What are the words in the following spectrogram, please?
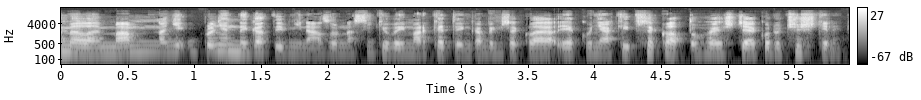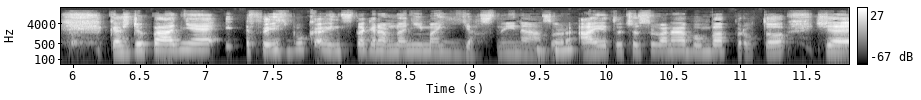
MLM, mám na ně úplně negativní názor na síťový marketing, abych řekla jako nějaký překlad toho ještě jako do češtiny. Každopádně Facebook a Instagram na ní mají jasný názor mhm. a je to časovaná bomba proto, že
